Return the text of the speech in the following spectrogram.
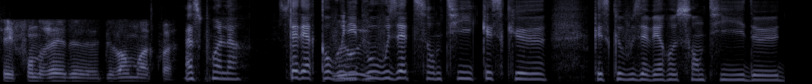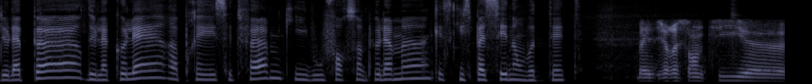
s'est effondrée de- devant moi, quoi. À ce point-là. C'est-à-dire quand vous Oui, dites vous vous êtes senti, qu'est-ce que qu'est-ce que vous avez ressenti de, de la peur, de la colère après cette femme qui vous force un peu la main? Qu'est-ce qui se passait dans votre tête? Ben, j'ai ressenti euh,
